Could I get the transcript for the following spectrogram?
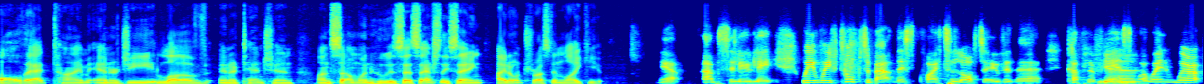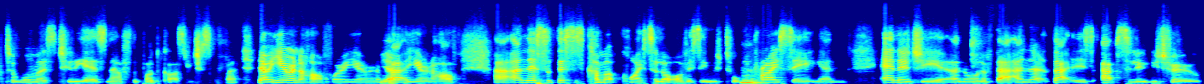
all that time, energy, love, and attention on someone who is essentially saying, I don't trust and like you. Yeah, absolutely. We, we've talked about this quite a lot over the couple of years. Yeah. Well, we're, we're up to almost two years now for the podcast, which is fun. No, a year and a half. We're a year and yeah. about a year and a half. Uh, and this, this has come up quite a lot. Obviously, we've talked mm. pricing and energy and all of that. And that, that is absolutely true.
